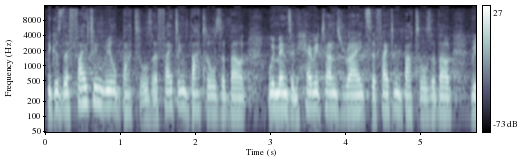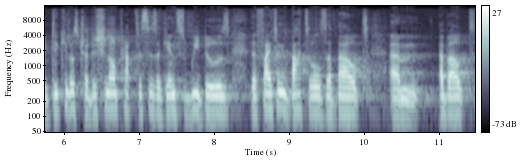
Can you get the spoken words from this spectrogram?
because they're fighting real battles. They're fighting battles about women's inheritance rights. They're fighting battles about ridiculous traditional practices against widows. They're fighting battles about, um, about,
